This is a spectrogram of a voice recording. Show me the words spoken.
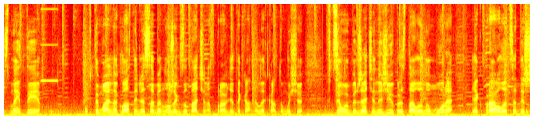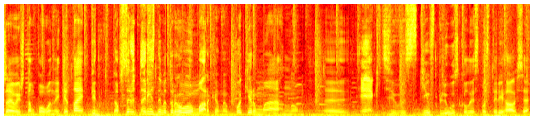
знайти оптимально класний для себе ножик задача насправді така нелегка, тому що в цьому бюджеті ножів представлено море. Як правило, це дешевий штампований Китай під абсолютно різними торговими марками: Бокер Magnum, е, Active, Skiff Plus колись спостерігався,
